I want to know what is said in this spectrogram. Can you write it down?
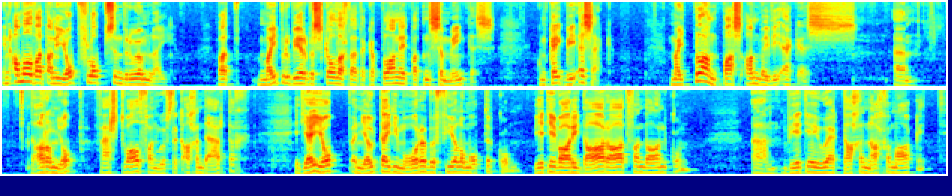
en almal wat aan die Job flop sindroom ly, wat my probeer beskuldig dat ek 'n plan het wat in sement is. Kom kyk wie is ek? My plan pas aan by wie ek is. Ehm um, daarom Job vers 12 van hoofstuk 38. Het jy Job in jou tyd die môre beveel om op te kom? Weet jy waar die dae raad vandaan kom? Ehm um, weet jy hoe ek dag en nag gemaak het?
